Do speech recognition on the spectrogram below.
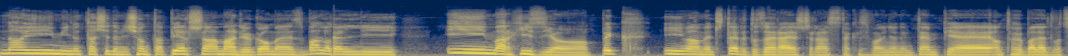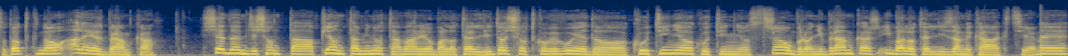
No i minuta 71. Mario Gomez, Balotelli i Marchizio. Pyk. I mamy 4 do 0 jeszcze raz w takim zwolnionym tempie. On to chyba ledwo co dotknął, ale jest bramka. 75 minuta Mario Balotelli dośrodkowywuje do Coutinho, Coutinho strzał, broni bramkarz i Balotelli zamyka akcję. Mamy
